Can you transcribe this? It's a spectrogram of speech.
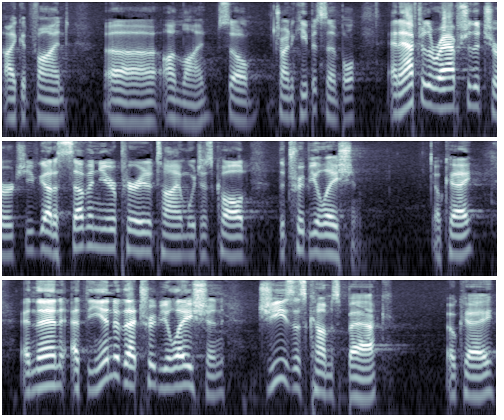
I could find uh, online. So trying to keep it simple. And after the rapture of the church, you've got a seven year period of time which is called the tribulation. Okay? And then at the end of that tribulation, Jesus comes back, okay,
